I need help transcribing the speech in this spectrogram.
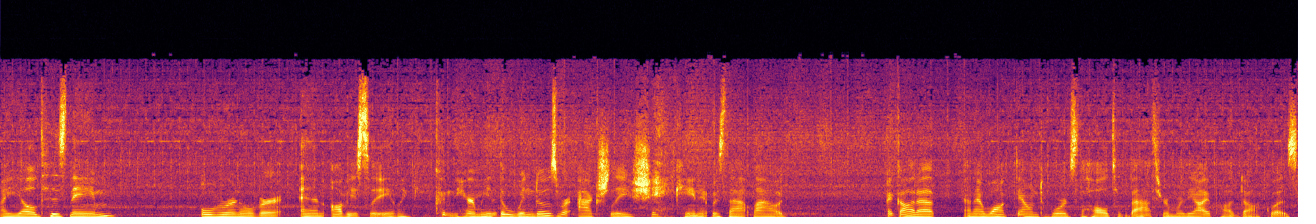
I yelled his name over and over, and obviously, like, couldn't hear me. The windows were actually shaking. It was that loud. I got up and I walked down towards the hall to the bathroom where the iPod dock was,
